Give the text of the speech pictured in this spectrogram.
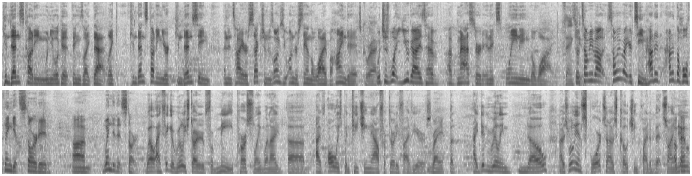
Condensed cutting, when you look at things like that, like condensed cutting, you're condensing an entire section as long as you understand the why behind it. That's correct. Which is what you guys have, have mastered in explaining the why. Thank so you. So tell me about tell me about your team. How did how did the whole thing get started? Um, when did it start? Well, I think it really started for me personally when I uh, I've always been teaching now for 35 years. Right. But I didn't really know. I was really in sports and I was coaching quite a bit, so I okay. knew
